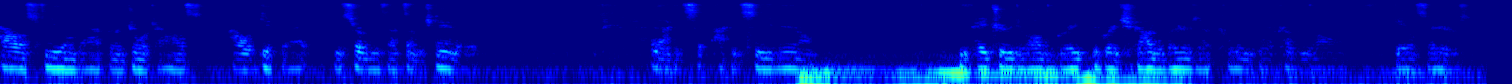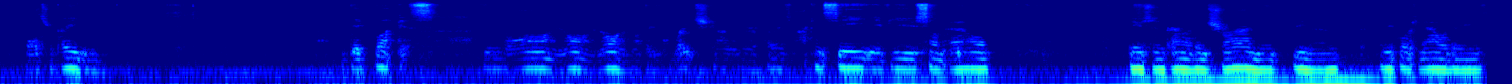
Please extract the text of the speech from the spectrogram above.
Halas Field after George Halas. I would get that, and certainly that's understandable. And I can see, I can see now. You pay tribute to all the great the great Chicago Bears that have come and have come and gone. Gale Sayers, Walter Payton, Dick Butkus. You can go on and on and on about the great Chicago Bear players. I can see if you somehow do some kind of enshrinement, you know, and of course nowadays,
